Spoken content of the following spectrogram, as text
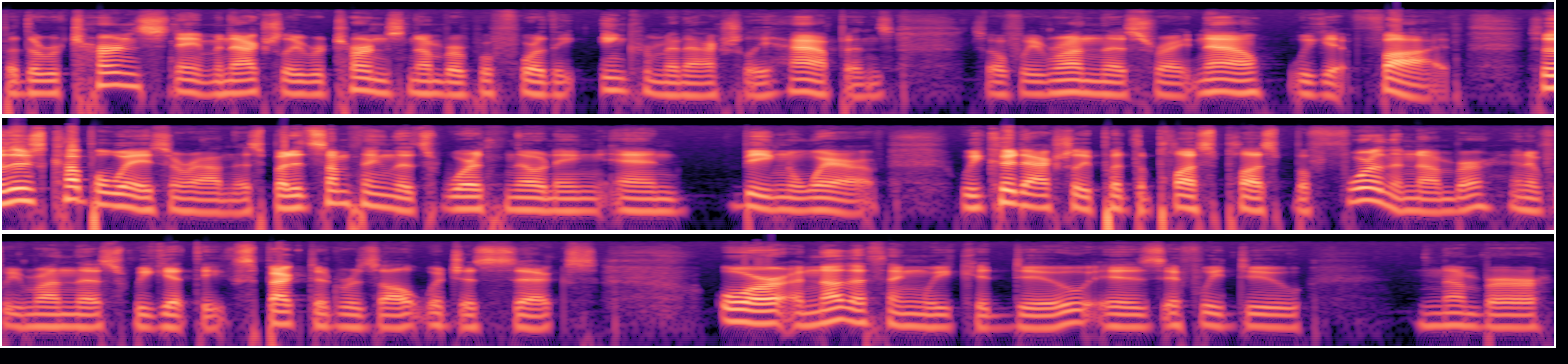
but the return statement actually returns number before the increment actually happens. So if we run this right now, we get 5. So there's a couple ways around this, but it's something that's worth noting and being aware of. We could actually put the plus plus before the number, and if we run this, we get the expected result, which is 6. Or another thing we could do is if we do number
